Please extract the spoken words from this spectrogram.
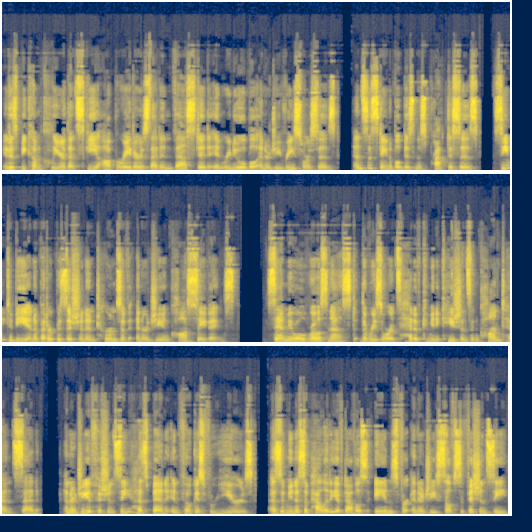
It has become clear that ski operators that invested in renewable energy resources and sustainable business practices seem to be in a better position in terms of energy and cost savings. Samuel Rosenest, the resort's head of communications and content, said energy efficiency has been in focus for years as the municipality of Davos aims for energy self sufficiency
